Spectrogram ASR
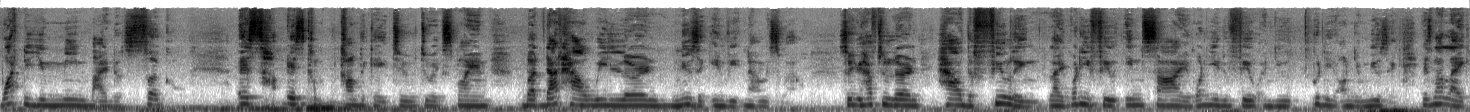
what do you mean by the circle? it's it's com- complicated to to explain but that's how we learn music in vietnam as well. So you have to learn how the feeling like what do you feel inside? What do you feel and you put it on your music? It's not like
